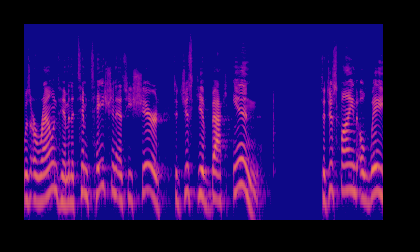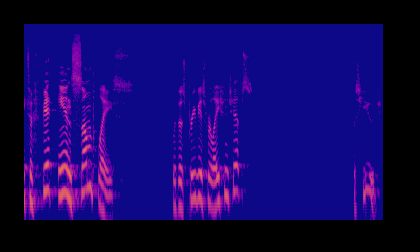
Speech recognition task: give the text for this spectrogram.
was around him, and the temptation as he shared to just give back in to just find a way to fit in someplace with those previous relationships was huge.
